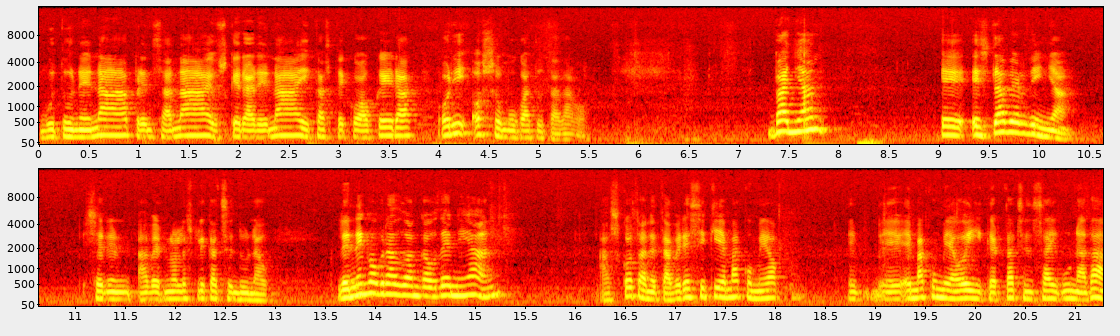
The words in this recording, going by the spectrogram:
gutunena, prentzana, euskerarena, ikasteko aukerak, hori oso mugatuta dago. Baina e, ez da berdina, zeren, a ber, nola esplikatzen du nau, lehenengo graduan gaudenean, askotan eta bereziki emakumeok e, e, emakume hoi gertatzen zaiguna da,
